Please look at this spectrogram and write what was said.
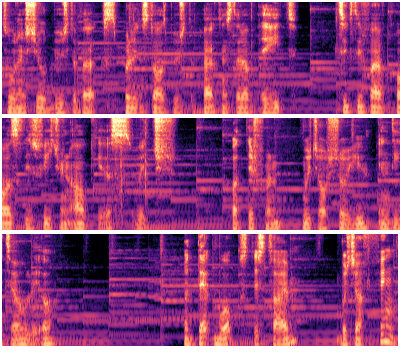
Sword and Shield booster packs, Brilliant Stars booster packs instead of 8, 65 card sleeves featuring Arceus, which are different, which I'll show you in detail later. A deck box this time, which I think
